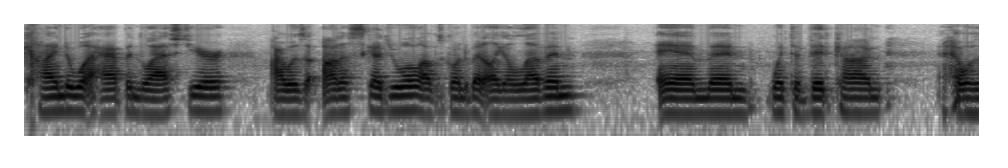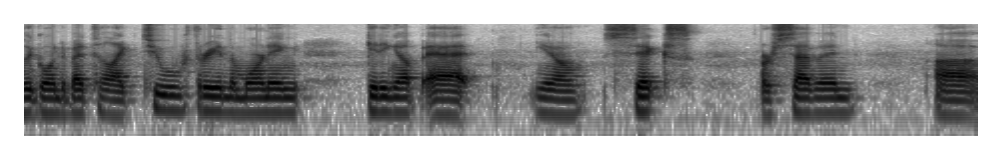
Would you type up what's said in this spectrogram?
kind of what happened last year. I was on a schedule. I was going to bed at like 11 and then went to VidCon. I wasn't going to bed till like 2, 3 in the morning, getting up at, you know, 6 or 7. Uh,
